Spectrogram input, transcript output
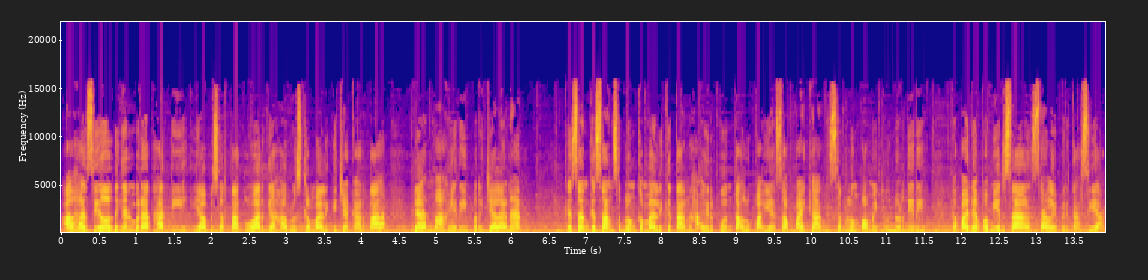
Alhasil dengan berat hati, ia beserta keluarga harus kembali ke Jakarta dan mengakhiri perjalanan. Kesan-kesan sebelum kembali ke tanah air pun tak lupa ia sampaikan sebelum pamit undur diri kepada pemirsa selebritas siang.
